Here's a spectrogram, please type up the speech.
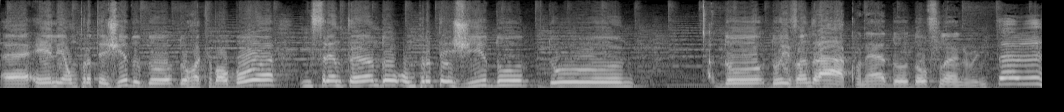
É, ele é um protegido do, do Rock Balboa, enfrentando um protegido do do, do Ivan Draco, né? Do Dolph Lundgren. Então,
